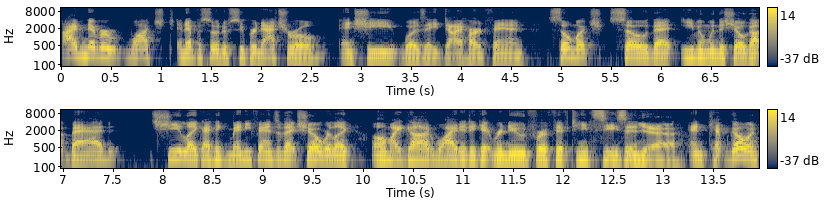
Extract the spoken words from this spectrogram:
I've never watched an episode of Supernatural, and she was a diehard fan. So much so that even when the show got bad, she, like I think many fans of that show, were like, "Oh my god, why did it get renewed for a 15th season?" Yeah. and kept going.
